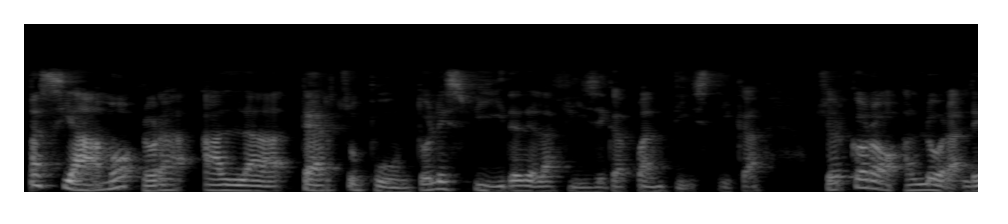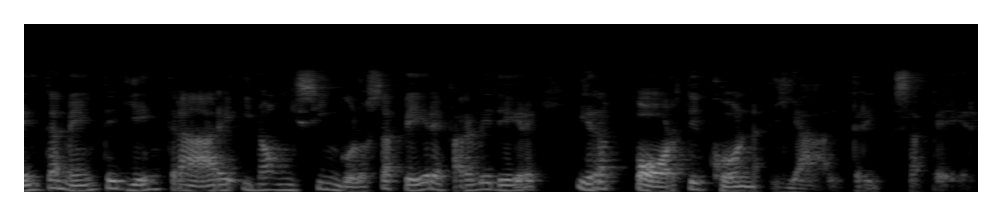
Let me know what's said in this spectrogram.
Passiamo allora al terzo punto, le sfide della fisica quantistica. Cercherò allora lentamente di entrare in ogni singolo sapere e far vedere i rapporti con gli altri saperi.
